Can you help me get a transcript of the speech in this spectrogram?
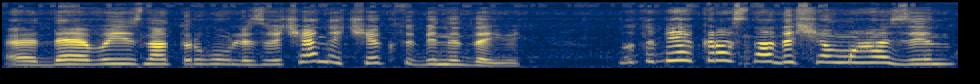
е, де виїзна торговля, звичайно, чек тобі не дають. Ну тобі якраз треба ще в магазин.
